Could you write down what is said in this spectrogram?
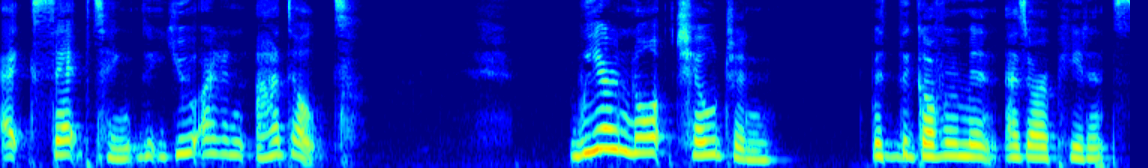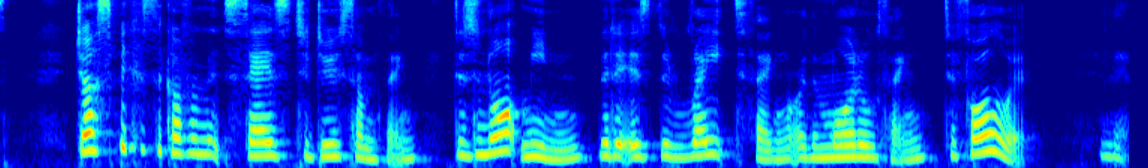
accepting that you are an adult. We are not children with the government as our parents. Just because the government says to do something does not mean that it is the right thing or the moral thing to follow it. Yeah.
